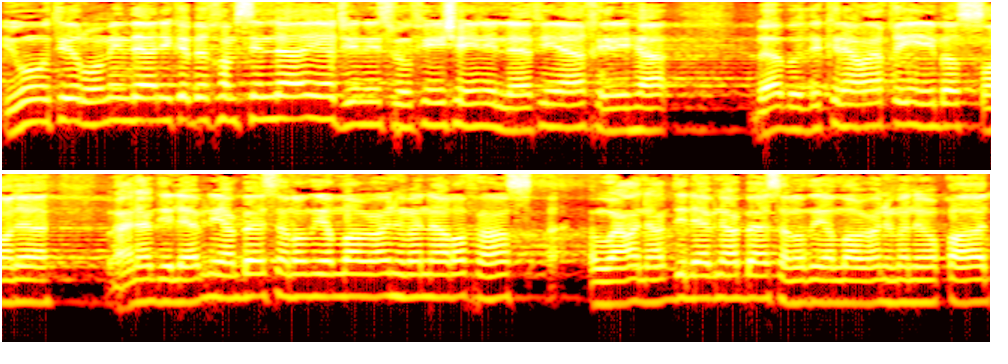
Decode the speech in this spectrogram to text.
يوتر من ذلك بخمس لا يجلس في شيء إلا في آخرها. باب ذكر عقيب الصلاة. وعن عبد الله بن عباس رضي الله عنهما أن رفع وعن عبد الله بن عباس رضي الله عنهما أنه قال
